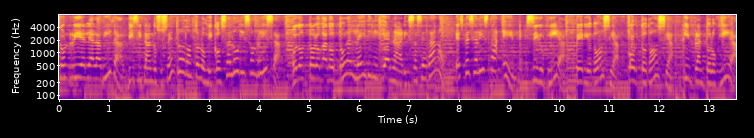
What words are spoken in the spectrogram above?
Sonríele a la vida visitando su centro odontológico Salud y Sonrisa. Odontóloga doctora Lady Liliana Arisa Sedano, especialista en cirugía, periodoncia, ortodoncia, implantología,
